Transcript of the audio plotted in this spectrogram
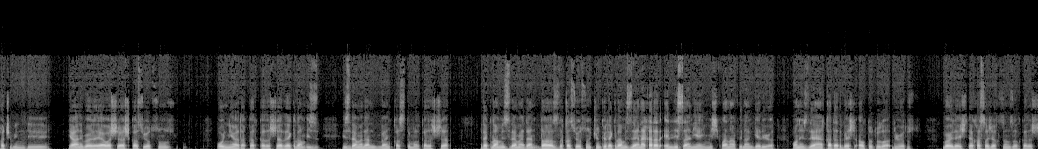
kaç bindi. Yani böyle yavaş yavaş kasıyorsunuz. Oynayarak arkadaşlar. Reklam iz, izlemeden ben kastım arkadaşlar. Reklam izlemeden daha hızlı kasıyorsun. Çünkü reklam izleyene kadar 50 saniyeymiş falan filan geliyor. Onu izleyene kadar 5-6 tur alıyoruz. Böyle işte kasacaksınız arkadaşlar.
